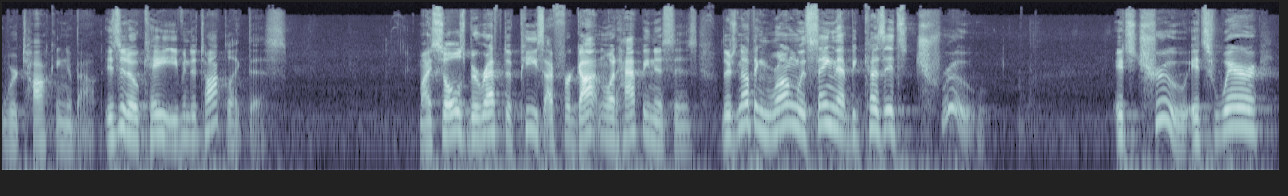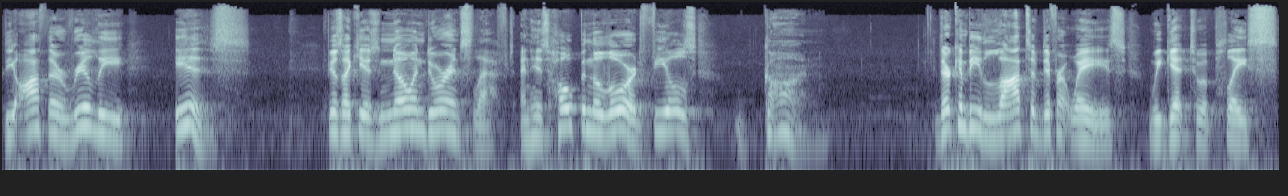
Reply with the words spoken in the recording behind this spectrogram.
we're talking about. Is it okay even to talk like this? My soul's bereft of peace. I've forgotten what happiness is. There's nothing wrong with saying that because it's true. It's true. It's where the author really is. Feels like he has no endurance left, and his hope in the Lord feels gone. There can be lots of different ways we get to a place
